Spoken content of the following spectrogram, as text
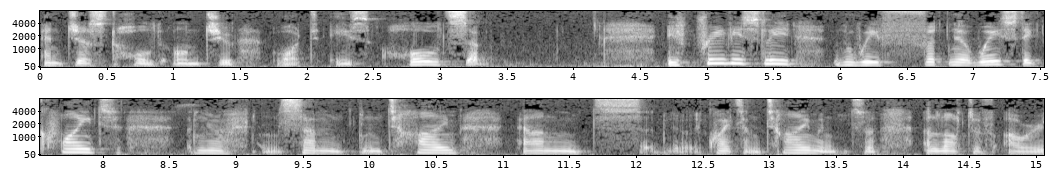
and just hold on to what is wholesome. If previously we've you know, wasted quite you know, some time and quite some time and uh, a lot of our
